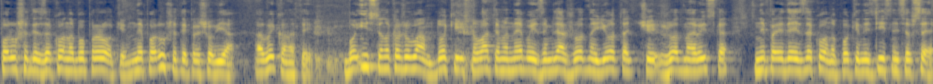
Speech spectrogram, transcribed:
порушити закон або пророків. Не порушити прийшов я, а виконати. Бо істинно кажу вам, доки існуватиме небо і земля, жодна йота чи жодна риска не перейде із закону, поки не здійсниться все.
